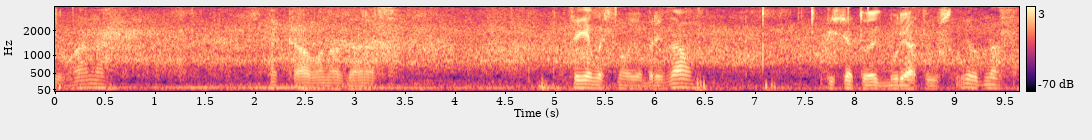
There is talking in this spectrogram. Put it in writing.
зюгана. Така вона зараз. Це я весною обрізав. Після того, як буряти ушли від нас.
